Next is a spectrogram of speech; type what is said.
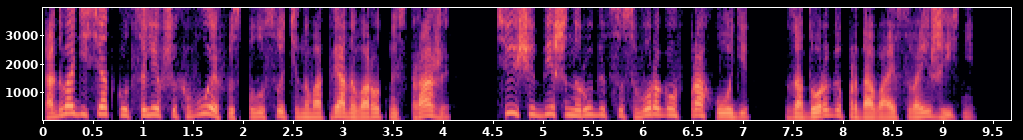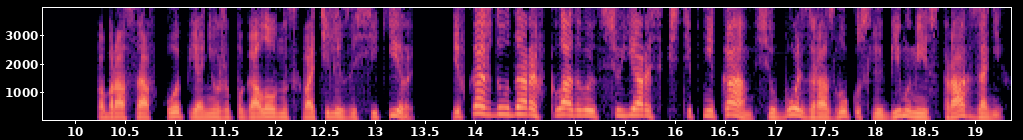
А два десятка уцелевших воев из полусотенного отряда воротной стражи все еще бешено рубятся с ворогом в проходе, задорого продавая свои жизни. Побросав копья, они уже поголовно схватили за секиры, и в каждый удар их вкладывают всю ярость к степнякам, всю боль за разлуку с любимыми и страх за них.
